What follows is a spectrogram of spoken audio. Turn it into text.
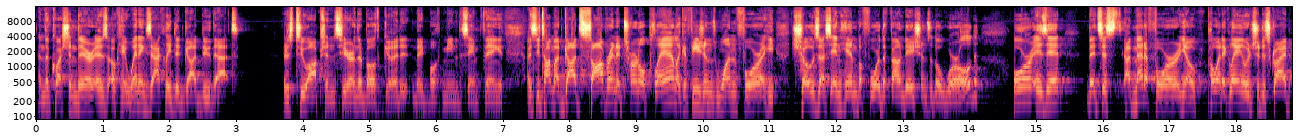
And the question there is okay, when exactly did God do that? There's two options here, and they're both good. They both mean the same thing. Is he talking about God's sovereign, eternal plan, like Ephesians 1 4, he chose us in him before the foundations of the world? Or is it that's just a metaphor, you know, poetic language to describe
